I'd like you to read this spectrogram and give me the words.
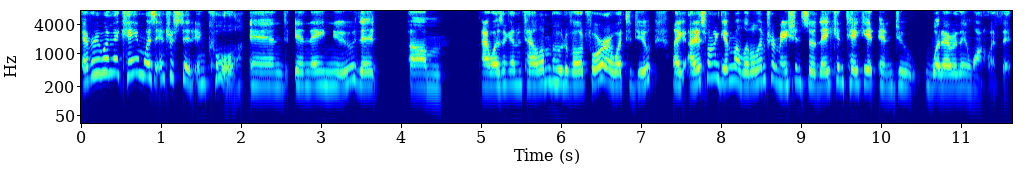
everyone that came was interested and cool and and they knew that um I wasn't going to tell them who to vote for or what to do. Like I just want to give them a little information so they can take it and do whatever they want with it.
